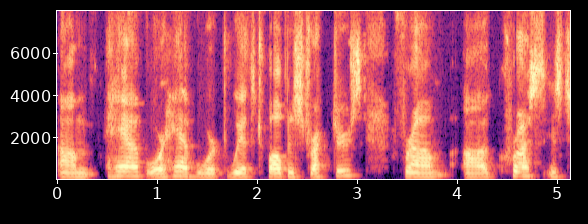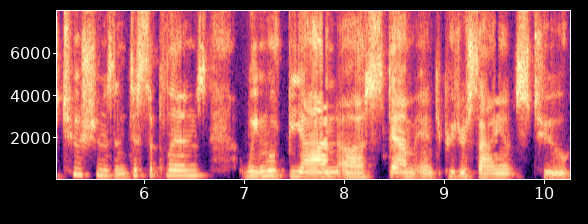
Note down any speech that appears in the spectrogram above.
um, have or have worked with 12 instructors from uh, cross institutions and disciplines. We moved beyond uh, STEM and computer science to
